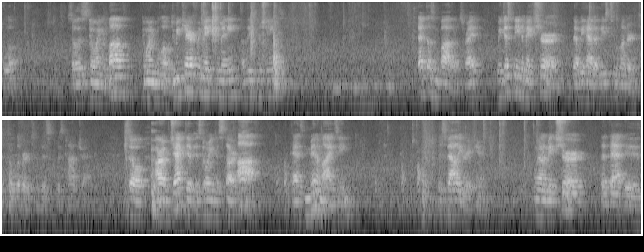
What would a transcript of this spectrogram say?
below. So this is going above, going below. Do we care if we make too many of these machines? That doesn't bother us, right? We just need to make sure that we have at least two hundred to deliver to this, this contract. So our objective is going to start off as minimizing this value right here. We wanna make sure that that is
